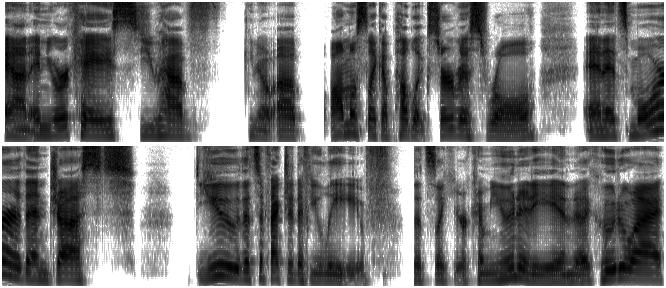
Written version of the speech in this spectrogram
And in your case, you have, you know, a almost like a public service role. And it's more than just you that's affected if you leave. That's like your community and like who do I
